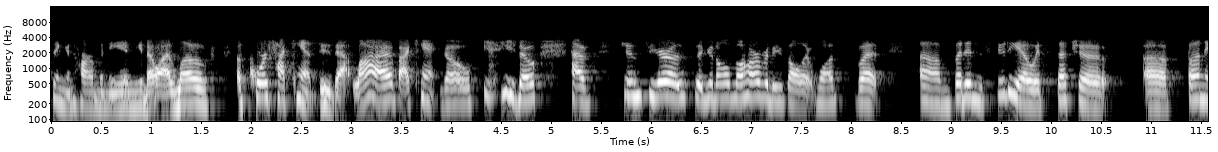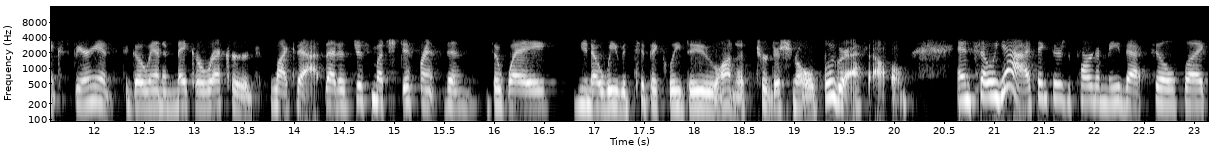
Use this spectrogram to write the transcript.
singing harmony. And, you know, I love, of course, I can't do that live. I can't go, you know, have 10 Sierras singing all the harmonies all at once. But, um, but in the studio, it's such a, a fun experience to go in and make a record like that. That is just much different than the way, you know, we would typically do on a traditional bluegrass album. And so, yeah, I think there's a part of me that feels like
